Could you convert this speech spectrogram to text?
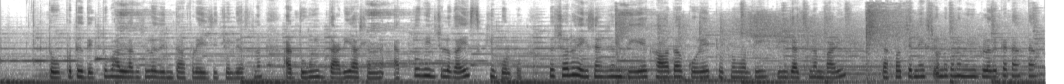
তো উপর থেকে দেখতেও ভালো লাগছিল, দিন তারপরে এই যে চলে আসলাম। আর দু মিনিট দাঁড়িয়ে আসলাম না, এত ভিড় ছিল গাইস কি বলব? তো চলো এক্সাম দিয়ে খাওয়া দাওয়া করে টোটোর মধ্যেই ফিরে যাচ্ছিলাম বাড়ি। দেখা হচ্ছে নেক্সট অন্য কোনো মিনিট ব্লগে টাটা।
